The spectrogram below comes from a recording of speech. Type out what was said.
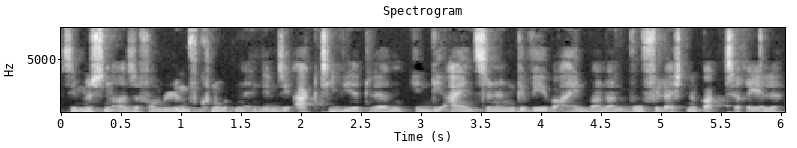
Sie müssen also vom Lymphknoten, in dem sie aktiviert werden, in die einzelnen Gewebe einwandern, wo vielleicht eine bakterielle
